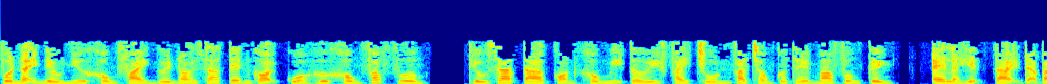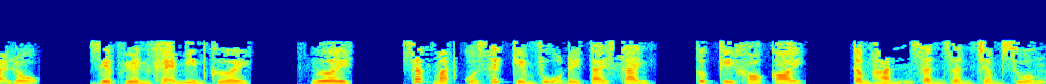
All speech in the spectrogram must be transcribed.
vừa nãy nếu như không phải ngươi nói ra tên gọi của hư không pháp vương, thiếu gia ta còn không nghĩ tới phải trốn vào trong cơ thể ma vương kình, e là hiện tại đã bại lộ. Diệp Huyền khẽ mỉm cười. Ngươi, sắc mặt của xích kiếm vũ đế tái xanh, cực kỳ khó coi, tâm hắn dần dần trầm xuống,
